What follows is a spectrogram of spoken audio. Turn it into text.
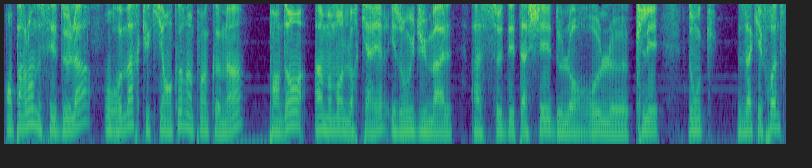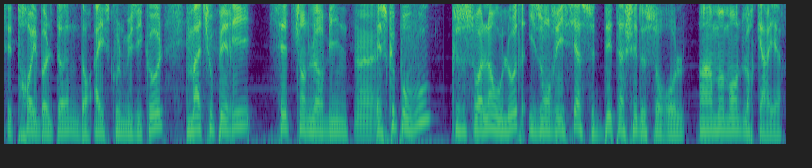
En parlant de ces deux-là, on remarque qu'il y a encore un point commun. Pendant un moment de leur carrière, ils ont eu du mal à se détacher de leur rôle euh, clé. Donc, Zac Efron, c'est Troy Bolton dans High School Musical. Matthew Perry, c'est Chandler Bean. Ouais. Est-ce que pour vous, que ce soit l'un ou l'autre, ils ont réussi à se détacher de ce rôle à un moment de leur carrière?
